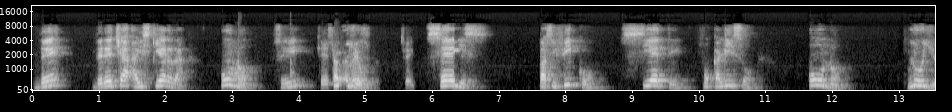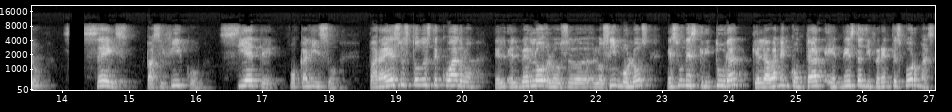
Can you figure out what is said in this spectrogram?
De derecha a izquierda. 1, ¿sí? Sí, es al revés. Sí. 6, pacifico. 7, focalizo. 1, fluyo. 6, pacifico. 7, focalizo. Para eso es todo este cuadro, el, ver los, los símbolos, es una escritura que la van a encontrar en estas diferentes formas.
